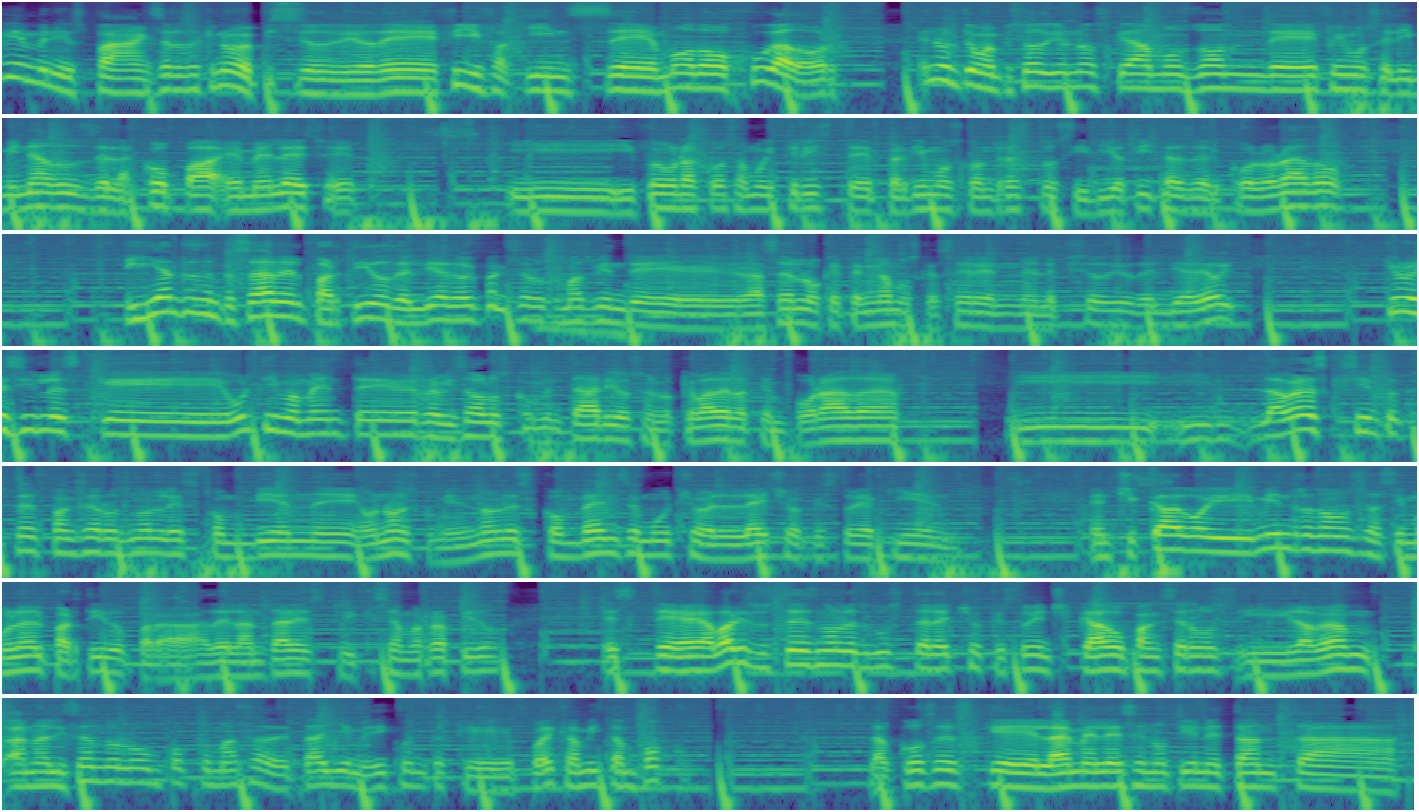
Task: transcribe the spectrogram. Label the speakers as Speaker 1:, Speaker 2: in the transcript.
Speaker 1: Bienvenidos Punks, aquí un nuevo episodio de FIFA 15 modo jugador. En el último episodio nos quedamos donde fuimos eliminados de la Copa MLS y fue una cosa muy triste, perdimos contra estos idiotitas del Colorado. Y antes de empezar el partido del día de hoy, Panceros, más bien de hacer lo que tengamos que hacer en el episodio del día de hoy, quiero decirles que últimamente he revisado los comentarios en lo que va de la temporada y, la verdad es que siento que a ustedes, panceros, no les conviene, o no les conviene, no les convence mucho el hecho que estoy aquí en, en Chicago. Y mientras vamos a simular el partido para adelantar esto y que sea más rápido, este, a varios de ustedes no les gusta el hecho que estoy en Chicago, panceros. Y la verdad, analizándolo un poco más a detalle, me di cuenta que puede que a mí tampoco. La cosa es que la MLS no tiene tanta.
